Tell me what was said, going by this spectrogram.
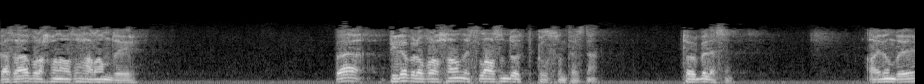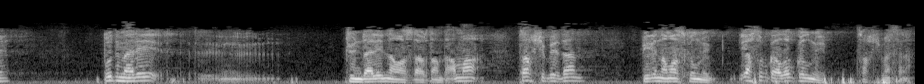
Qəzaya buraxmaq namaza haramdır. Və bilə-bilə buraxan heç lazımdır qılsın təzdən. Tövbə eləsin. Aydındır? Bu deməli e, gündəlik namazlardandır. Amma çax ki birdən biri namaz qılmayıb, yatıb qalıb qılmayıb. Çax ki məsələn.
